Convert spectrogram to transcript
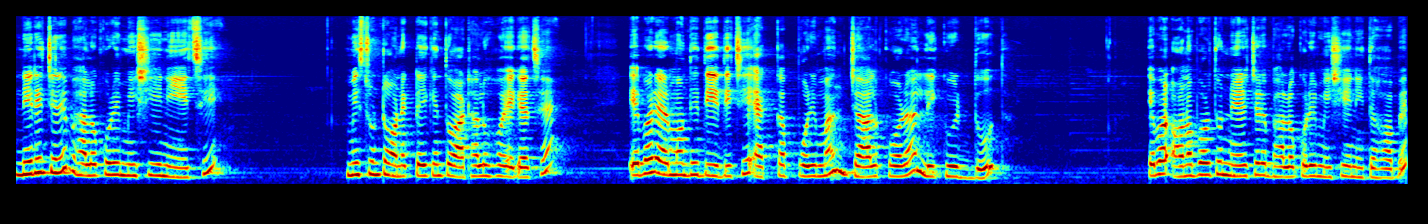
নেড়ে চেড়ে ভালো করে মিশিয়ে নিয়েছি। মিশ্রণটা অনেকটাই কিন্তু আঠালো হয়ে গেছে। এবার এর মধ্যে দিয়ে দিচ্ছি এক কাপ পরিমাণ জাল করা লিকুইড দুধ। এবার অনবরত নেড়েচেড়ে ভালো করে মিশিয়ে নিতে হবে।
